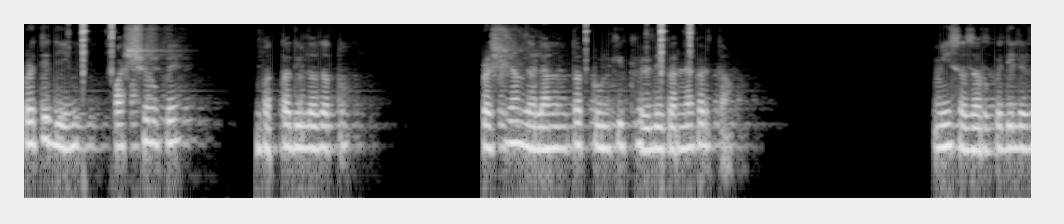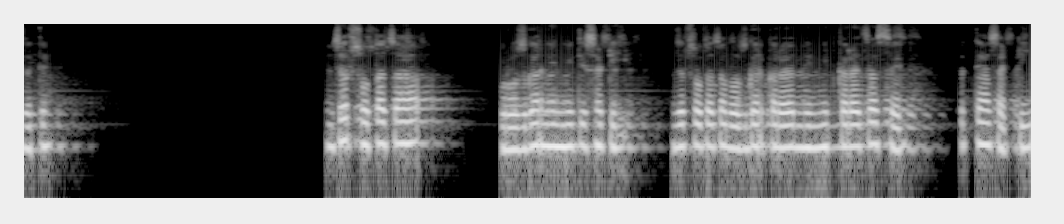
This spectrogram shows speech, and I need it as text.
प्रतिदिन पाचशे रुपये भत्ता दिला जातो. प्रशिक्षण झाल्यानंतर टूलकी खरेदी करण्याकरिता वीस हजार रुपये दिले जाते. जर स्वतःचा रोजगार निर्मितीसाठी जर स्वतःचा रोजगार करा निर्मित करायचा असेल तर त्यासाठी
